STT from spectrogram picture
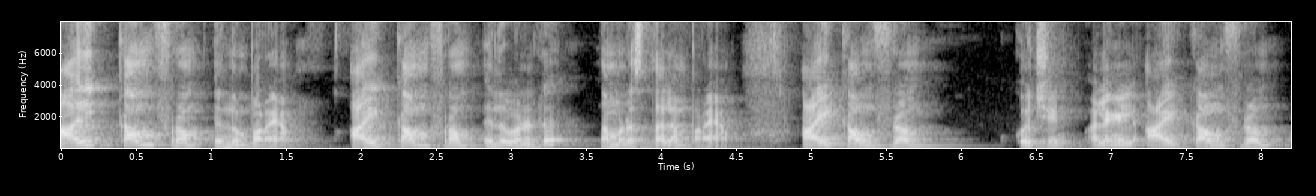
ഐ കം ഫ്രം എന്നും പറയാം. ഐ കം ഫ്രം എന്ന് പറഞ്ഞിട്ട് നമ്മുടെ സ്ഥലം പറയാം. I come from Cochin. അല്ലെങ്കിൽ I come from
